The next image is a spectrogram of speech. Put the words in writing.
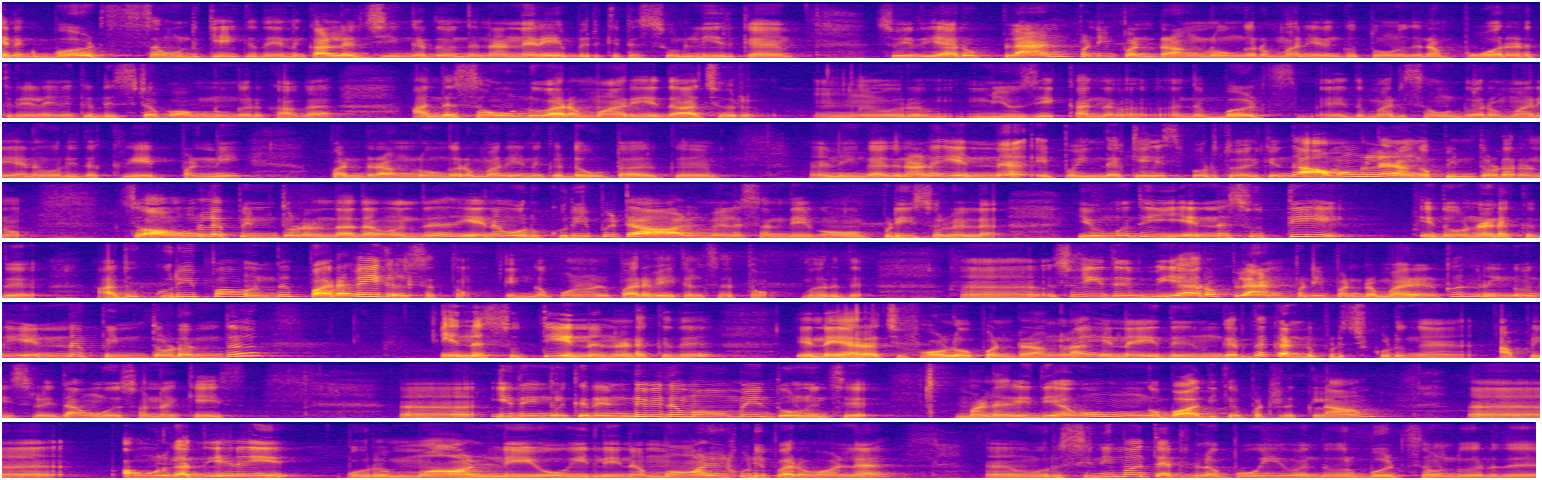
எனக்கு பேர்ட்ஸ் சவுண்டு கேட்குது எனக்கு அலர்ஜிங்கிறது வந்து நான் நிறைய பேர்கிட்ட சொல்லியிருக்கேன். ஸோ இது யாரோ பிளான் பண்ணி பண்ணுறாங்களோங்கிற மாதிரி எனக்கு தோணுது. நான் போகிற இடத்துல எனக்கு டிஸ்டர்ப் ஆகணுங்கிறதுக்காக அந்த சவுண்டு வர மாதிரி ஏதாச்சும் ஒரு ஒரு மியூசிக் அந்த அந்த பேர்ட்ஸ் இது மாதிரி சவுண்ட் வர மாதிரியான ஒரு இதை க்ரியேட் பண்ணி பண்ணுறாங்களோங்கிற மாதிரி எனக்கு டவுட்டாக இருக்குது நீங்கள் அதனால் என்ன இப்போ இந்த கேஸ் பொறுத்த வரைக்கும் வந்து அவங்கள நாங்கள் பின்தொடரணும். ஸோ அவங்கள பின்தொடர்ந்தால் தான் வந்து ஏன்னா ஒரு குறிப்பிட்ட ஆள் மேலே சந்தேகம் அப்படி சொல்லலை. இவங்க வந்து என்னை சுற்றி ஏதோ நடக்குது. அது குறிப்பாக வந்து பறவைகள் சத்தம். எங்கே போனாலும் பறவைகள் சத்தம் வருது. ஸோ இது யாரோ பிளான் பண்ணி பண்ணுற மாதிரி இருக்கும். நீங்கள் வந்து என்ன பின்தொடர்ந்து என்னை சுற்றி என்ன நடக்குது என்னை யாராச்சும் ஃபாலோ பண்ணுறாங்களா என்ன எதுங்கிறத கண்டுபிடிச்சி கொடுங்க. அப்படின்னு சொல்லி தான் அவங்க சொன்ன கேஸ் இது எங்களுக்கு ரெண்டு விதமாகவுமே தோணுச்சு. மன ரீதியாகவும் அவங்க பாதிக்கப்பட்டிருக்கலாம். அவங்களுக்கு அது ஏன்னா ஒரு மால்லையோ இல்லைன்னா மால் கூடி பரவாயில்ல. ஒரு சினிமா தேட்டரில் போய் வந்து ஒரு பேர்ட் சவுண்ட் வருது.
